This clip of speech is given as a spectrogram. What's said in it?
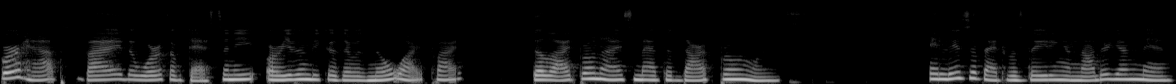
perhaps by the work of destiny, or even because there was no Wi Fi, the light brown eyes met the dark brown ones. Elizabeth was dating another young man,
